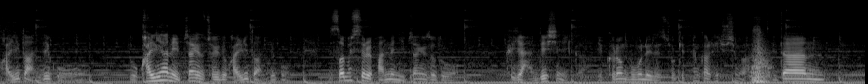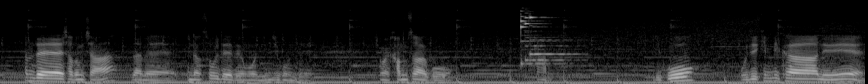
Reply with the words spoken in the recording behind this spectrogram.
관리도 안 되고 또 관리하는 입장에서 저희도 관리도 안 되고 서비스를 받는 입장에서도 그게 안 되시니까 그런 부분에 대해서 좋게 평가를 해주신 것 같습니다. 일단 현대 자동차, 그다음에 분당 서울대병원 임직원들 정말 감사하고 사랑합니다. 그리고 모델 캠핑카는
